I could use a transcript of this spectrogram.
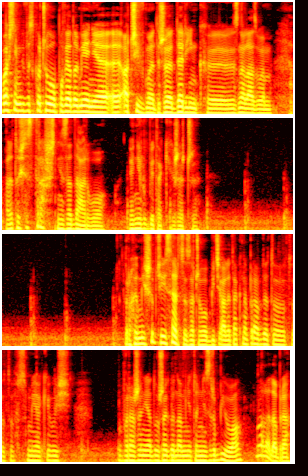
właśnie mi wyskoczyło powiadomienie, e, achievement, że Dering e, znalazłem. Ale to się strasznie zadarło. Ja nie lubię takich rzeczy. Trochę mi szybciej serce zaczęło bić, ale tak naprawdę to, to, to w sumie jakiegoś wrażenia dużego na mnie to nie zrobiło. No ale dobra.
